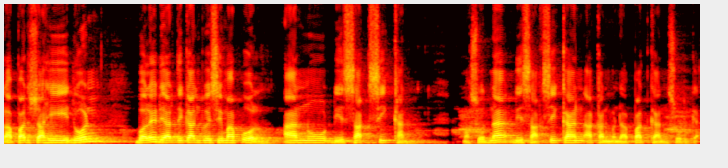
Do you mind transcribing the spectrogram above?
lapad syahidun boleh diartikan ku isim maf'ul anu disaksikan. Maksudnya disaksikan akan mendapatkan surga.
